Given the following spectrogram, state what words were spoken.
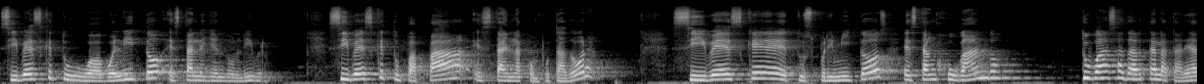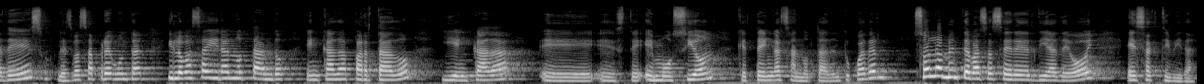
si ves que tu abuelito está leyendo un libro? Si ves que tu papá está en la computadora? Si ves que tus primitos están jugando? Tú vas a darte a la tarea de eso, les vas a preguntar y lo vas a ir anotando en cada apartado y en cada eh, este, emoción que tengas anotada en tu cuaderno. Solamente vas a hacer el día de hoy esa actividad.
